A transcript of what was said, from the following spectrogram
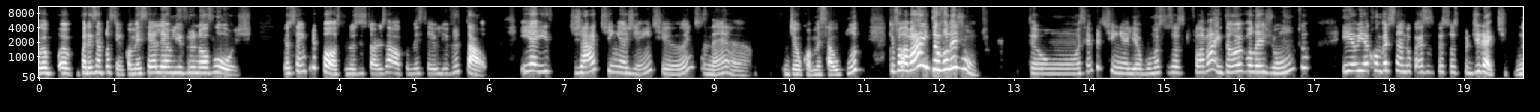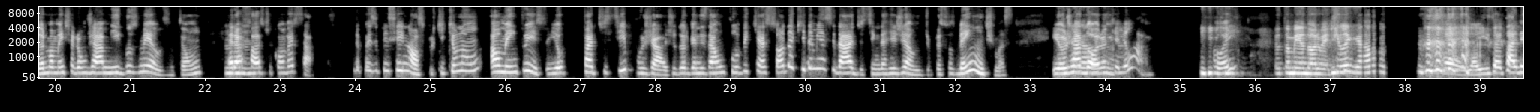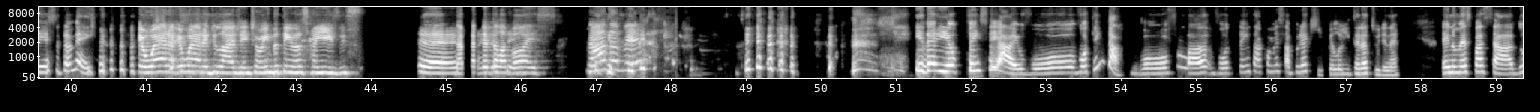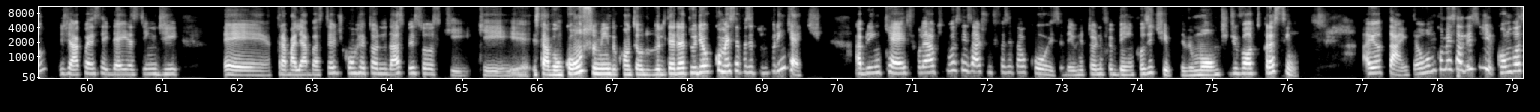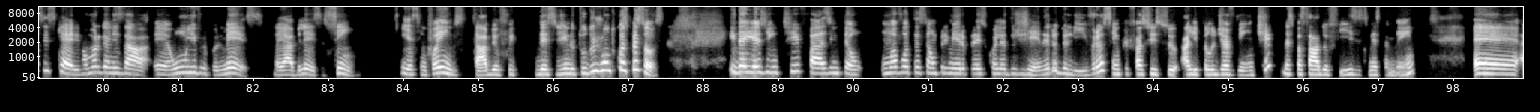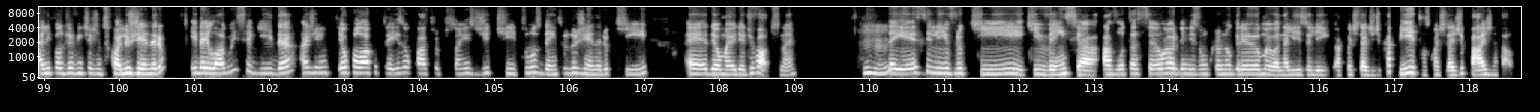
eu, eu, por exemplo, assim, comecei a ler um livro novo hoje. Eu sempre posto nos stories, ó, oh, comecei o livro tal. E aí já tinha gente antes, né, de eu começar o clube, que falava, ah, então eu vou ler junto. Então, eu sempre tinha ali algumas pessoas que falavam, ah, então eu vou ler junto. E eu ia conversando com essas pessoas por direct. Normalmente eram já amigos meus, então era uhum. fácil de conversar. Depois eu pensei, nossa, por que, que eu não aumento isso? E eu participo já, ajudo a organizar um clube que é só daqui da minha cidade, assim, da região, de pessoas bem íntimas. E eu já Legal. adoro aquele lá. Oi? Eu também adoro ele. Que legal. É, e aí você tá nesse também. Eu era, eu era de lá, gente. Eu ainda tenho as raízes. É, Dá pra ver pela tem. voz. Nada a ver. e daí eu pensei, ah, eu vou, vou tentar, vou falar, vou tentar começar por aqui, pela literatura, né? E no mês passado, já com essa ideia assim de é, trabalhar bastante com o retorno das pessoas que, que estavam consumindo conteúdo do literatura eu comecei a fazer tudo por enquete. Abri enquete, falei, ah, o que vocês acham de fazer tal coisa? Daí o retorno foi bem positivo, teve um monte de votos para sim. Aí eu, tá, então vamos começar a decidir. Como vocês querem? Vamos organizar é, um livro por mês? Daí, ah, beleza? Sim. E assim foi indo, sabe? Eu fui decidindo tudo junto com as pessoas. E daí a gente faz, então, uma votação primeiro para a escolha do gênero do livro. Eu sempre faço isso ali pelo dia 20. Mês passado eu fiz, esse mês também. É, ali pelo dia 20 a gente escolhe o gênero. E daí, logo em seguida, a gente, eu coloco três ou quatro opções de títulos dentro do gênero que é, deu maioria de votos, né? Uhum. Daí, esse livro que, que vence a, a votação, eu organizo um cronograma, eu analiso ali a quantidade de capítulos, quantidade de página e tal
